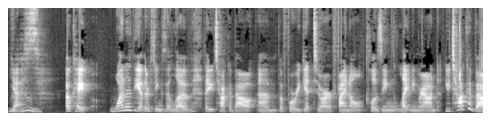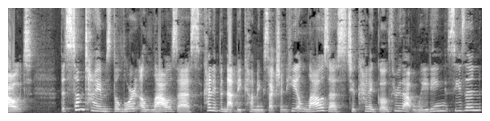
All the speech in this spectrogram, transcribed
Yes. Mm-hmm. Okay. One of the other things I love that you talk about um, before we get to our final closing lightning round, you talk about that sometimes the Lord allows us, kind of in that becoming section, He allows us to kind of go through that waiting season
